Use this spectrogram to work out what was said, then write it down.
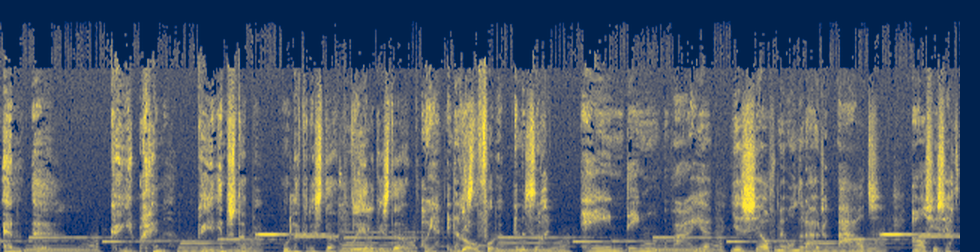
En eh, kun je beginnen? Kun je instappen? Hoe lekker is dat? Hoe heerlijk is dat? Oh ja, en dat Go is, for it. En er is nog één ding waar je jezelf mee onderuit haalt. Als je zegt,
